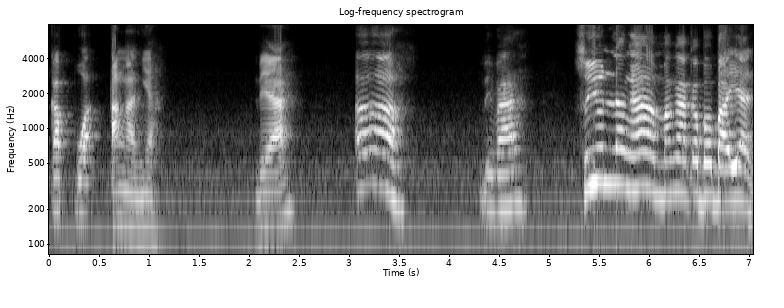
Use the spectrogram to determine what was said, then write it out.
kapwa tanga niya. Di ba? Ah, di ba? So yun lang ha, mga kababayan.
